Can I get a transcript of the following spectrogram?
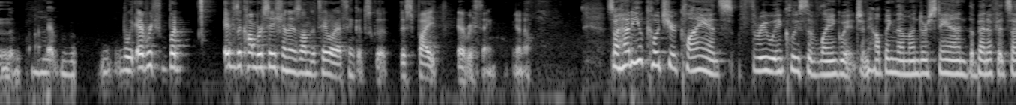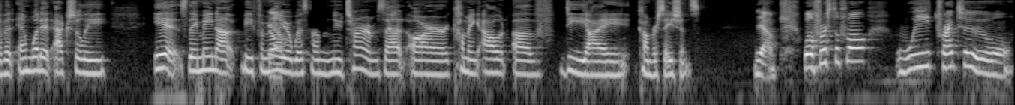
mm-hmm. and mm-hmm. we every. But if the conversation is on the table, I think it's good, despite everything, you know. So, how do you coach your clients through inclusive language and helping them understand the benefits of it and what it actually is. They may not be familiar yeah. with some new terms that are coming out of DEI conversations. Yeah. Well, first of all, we try to,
